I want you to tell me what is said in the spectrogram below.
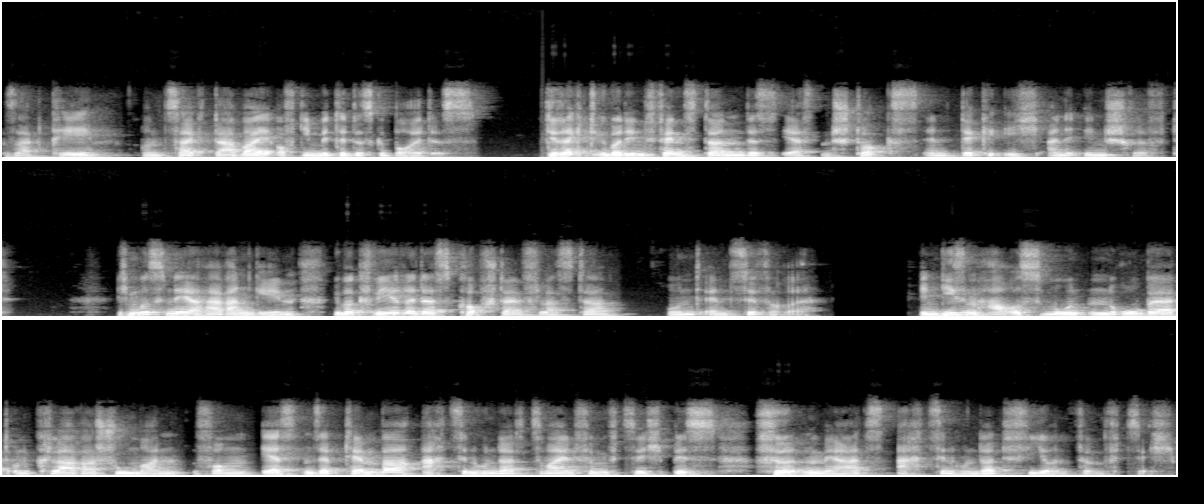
sagt P und zeigt dabei auf die Mitte des Gebäudes. Direkt über den Fenstern des ersten Stocks entdecke ich eine Inschrift. Ich muss näher herangehen, überquere das Kopfsteinpflaster und entziffere. In diesem Haus wohnten Robert und Clara Schumann vom 1. September 1852 bis 4. März 1854.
